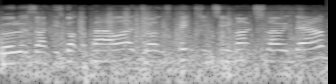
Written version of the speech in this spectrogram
Will looks like he's got the power. John's pinching too much, slowing down.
